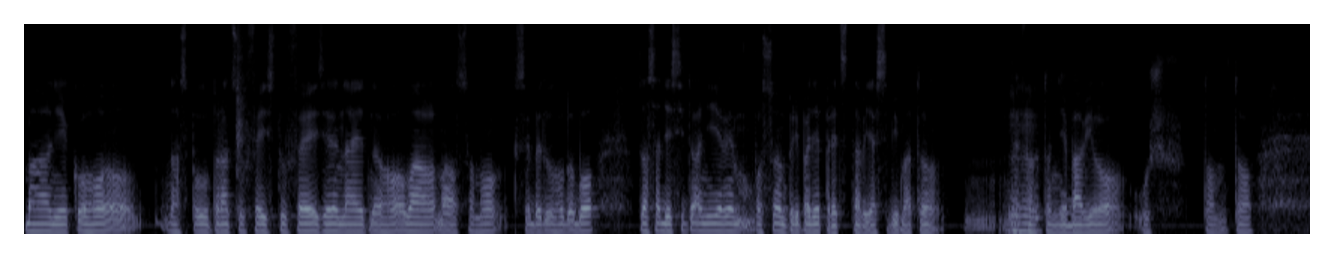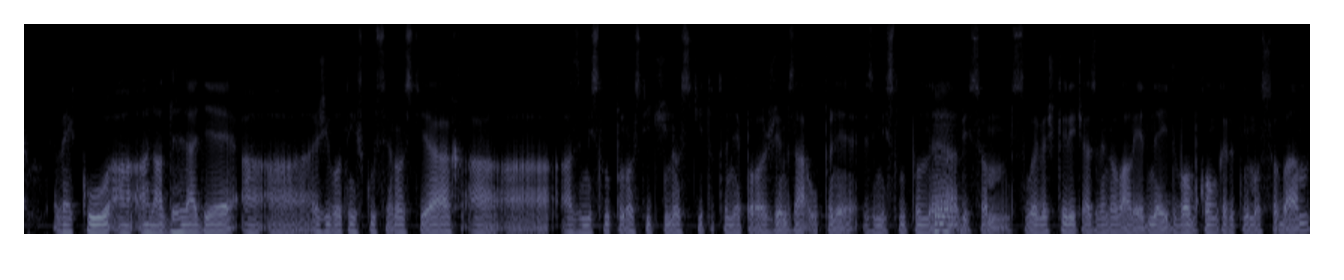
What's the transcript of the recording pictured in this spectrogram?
mal niekoho na spoluprácu face to face, jeden na jedného, mal, mal som ho k sebe dlhodobo. V zásade si to ani neviem vo svojom prípade predstaviť. Asi by ma to mm, de Mhm. facto nebavilo už v tomto veku a, a nadhľade a, a životných skúsenostiach a, a, a zmysluplnosti činnosti. Toto nepovažujem za úplne zmysluplné, Mm. aby som svoj veškerý čas venoval jednej, dvom konkrétnym osobám.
